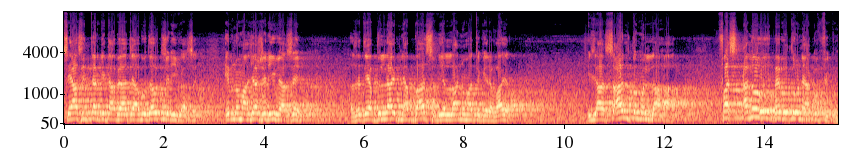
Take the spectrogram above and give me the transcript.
সিয়াসিত্তার কিতাবে আছে আবু দাউদ শরীফ আছে ইবনু মাজা শরীফ আছে হজরত আবদুল্লাহ ইবন আব্বাস রদিয়াল্লাহ নুমা থেকে রবায়ত ইজা সাল তুমুল্লাহ ফস আলু বেবতুন আকুফিকুম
